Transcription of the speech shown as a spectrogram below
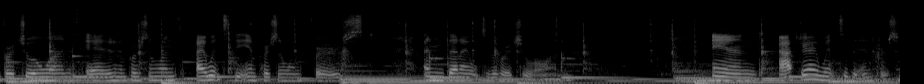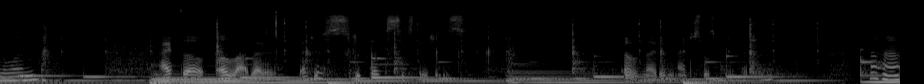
virtual one and an in-person one. I went to the in-person one first, and then I went to the virtual one. And after I went to the in-person one, I felt a lot better. I just skipped like six pages. Oh, no, I didn't. I just wasn't paying attention. Uh-huh.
